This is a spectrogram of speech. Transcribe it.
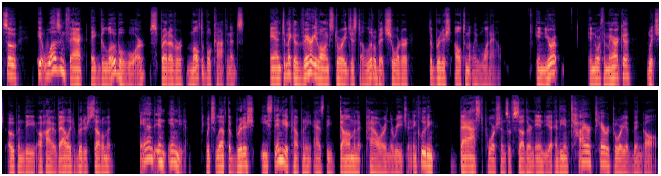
So it was, in fact, a global war spread over multiple continents. And to make a very long story just a little bit shorter, the British ultimately won out. In Europe, in North America, which opened the Ohio Valley to British settlement, and in India, which left the British East India Company as the dominant power in the region, including vast portions of southern India and the entire territory of Bengal.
